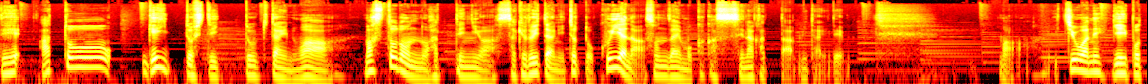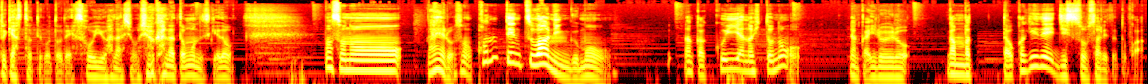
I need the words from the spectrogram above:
で、あと、ゲイとして言っておきたいのは、マストドンの発展には先ほど言ったようにちょっとクイアな存在も欠かせなかったみたいで、まあ、一応はね、ゲイポッドキャストってことで、そういう話もしようかなと思うんですけど、まあ、その、なんやろ、そのコンテンツワーニングも、なんかクイアの人の、なんかいろいろ頑張ったおかげで実装されたとか、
